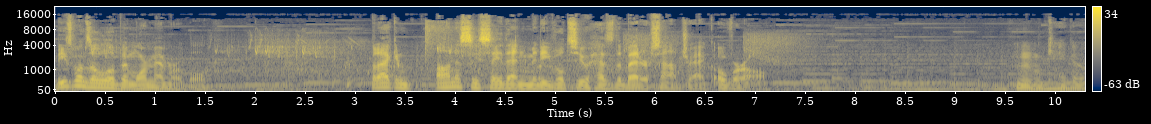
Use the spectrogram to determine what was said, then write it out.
These ones are a little bit more memorable. But I can honestly say that MediEvil 2 has the better soundtrack overall. Hmm, can't go.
